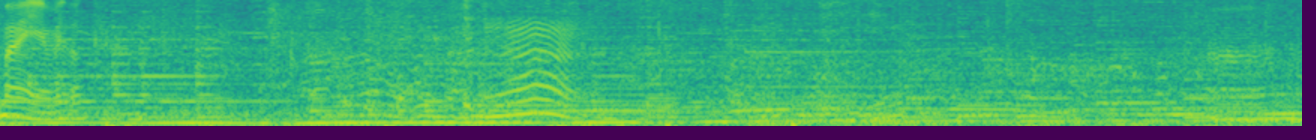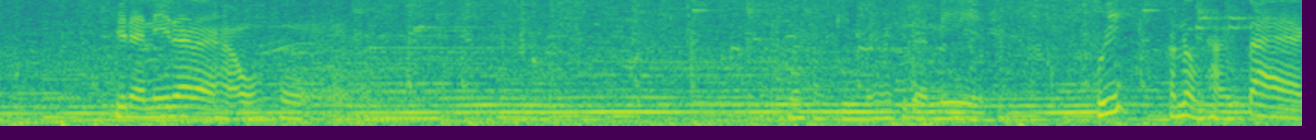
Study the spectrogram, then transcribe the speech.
ไม่อะไม่ต้องขาย พี่แดนนี่ได้อะไรคะโอ้โหไม่ของกินไหมพี่แดนนี่หุ้ยขนมถังแตก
